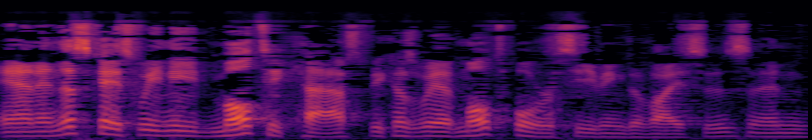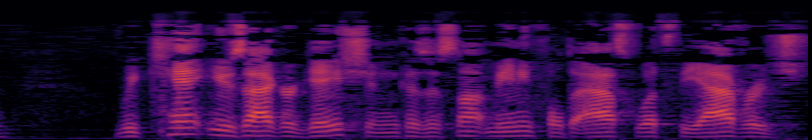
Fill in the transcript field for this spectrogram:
And in this case, we need multicast because we have multiple receiving devices. And we can't use aggregation because it's not meaningful to ask what's the average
